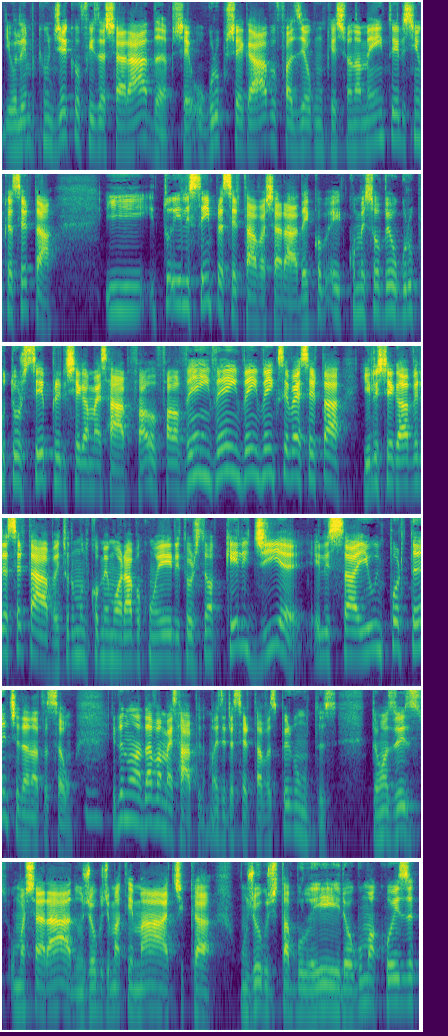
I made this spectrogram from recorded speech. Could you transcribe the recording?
Eu lembro que um dia que eu fiz a charada, o grupo chegava, eu fazia algum questionamento e eles tinham que acertar. E ele sempre acertava a charada. Aí começou a ver o grupo torcer para ele chegar mais rápido. Fala, fala, vem, vem, vem, vem que você vai acertar. E ele chegava, ele acertava. E todo mundo comemorava com ele, torcia. Então, aquele dia, ele saiu importante da natação. Hum. Ele não nadava mais rápido, mas ele acertava as perguntas. Então, às vezes, uma charada, um jogo de matemática, um jogo de tabuleiro, alguma coisa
